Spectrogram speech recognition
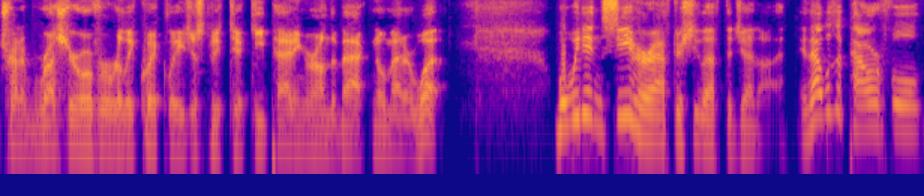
try to rush her over really quickly just to, to keep patting her on the back no matter what. Well, we didn't see her after she left the Jedi. And that was a powerful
